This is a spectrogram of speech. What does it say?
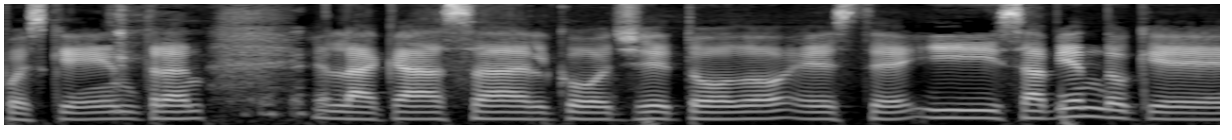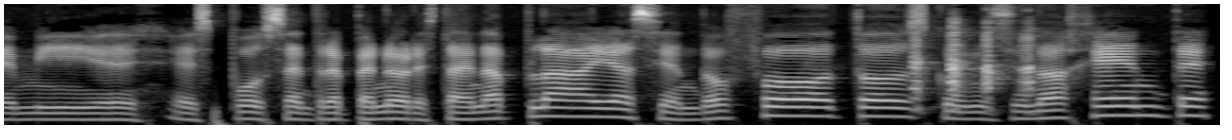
pues que entran en la casa, el coche, todo, este, y sabiendo que mi eh, esposa entrepreneur está en la playa haciendo fotos, conociendo a gente,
